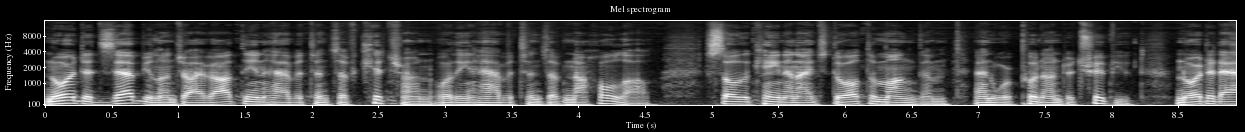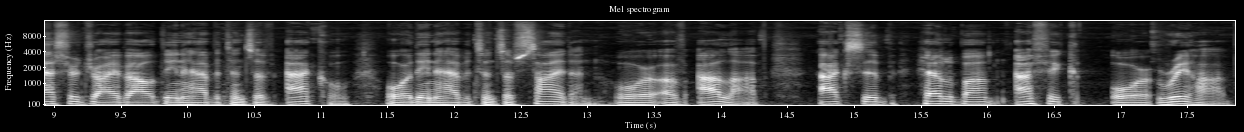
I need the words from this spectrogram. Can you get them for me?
Nor did Zebulun drive out the inhabitants of Kitron or the inhabitants of Nahalol. So the Canaanites dwelt among them and were put under tribute. Nor did Asher drive out the inhabitants of Acco or the inhabitants of Sidon or of Ahlab, Achzib, Helbah, Aphik, or Rehob.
